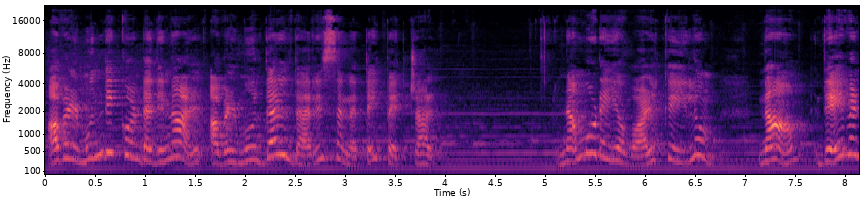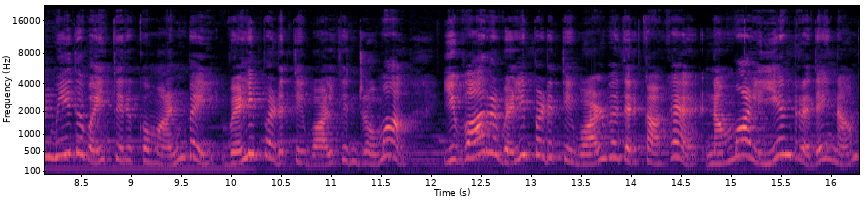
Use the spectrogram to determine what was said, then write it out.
அவள் முந்திக் கொண்டதினால் அவள் முதல் தரிசனத்தை பெற்றாள். நம்முடைய வாழ்க்கையிலும் நாம் தேவன் மீது வைத்திருக்கும் அன்பை வெளிப்படுத்தி வாழ்கின்றோமா இவ்வாறு வெளிப்படுத்தி வாழ்வதற்காக நம்மால் இயன்றதை நாம்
